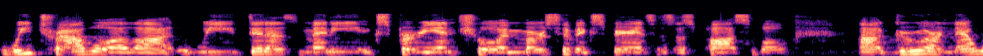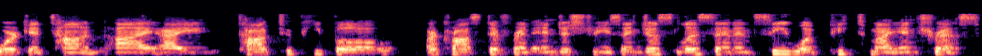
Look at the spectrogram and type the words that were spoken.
we travel a lot. We did as many experiential, immersive experiences as possible. Uh, grew our network a ton. I, I talked to people across different industries and just listen and see what piqued my interest.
